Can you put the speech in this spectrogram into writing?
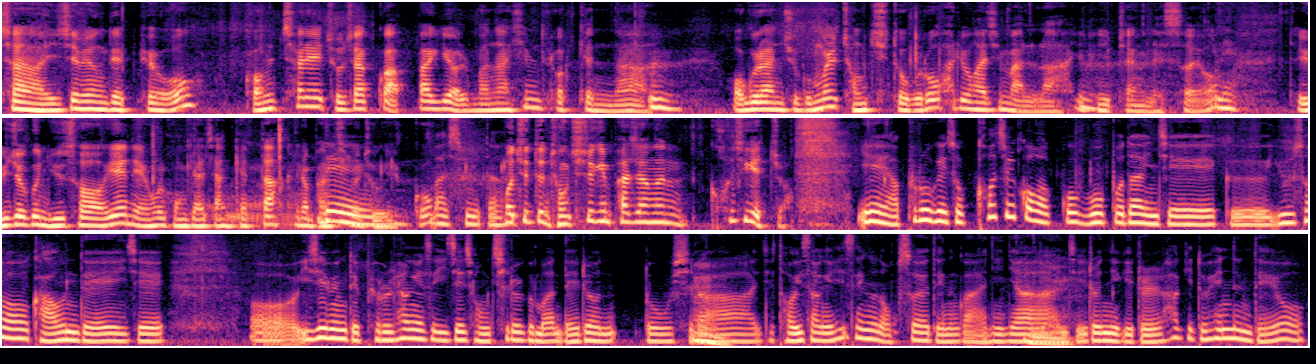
자, 이재명 대표 검찰의 조작과 압박이 얼마나 힘들었겠나. 음. 억울한 죽음을 정치 도구로 활용하지 말라 이런 음. 입장을 냈어요. 네. 유족은 유서의 내용을 공개하지 않겠다 이런 방침을 네, 정했고 맞습니다. 어쨌든 정치적인 파장은 커지겠죠. 예, 앞으로 계속 커질 것 같고 무엇보다 이제 그 유서 가운데 이제 어, 이재명 대표를 향해서 이제 정치를 그만 내려놓으시라. 음. 이제 더 이상의 희생은 없어야 되는 거 아니냐. 네. 이제 이런 얘기를 하기도 했는데요.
